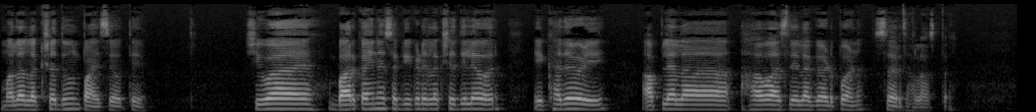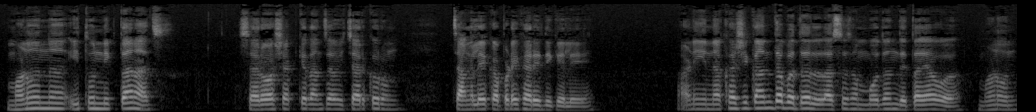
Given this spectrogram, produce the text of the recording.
मला लक्ष देऊन पाहायचे होते. शिवाय बारकाईने सगळीकडे लक्ष दिल्यावर एखाद्या वेळी आपल्याला हवा असलेला गड पण सर झाला असता. म्हणून इथून निघतानाच सर्व शक्यतांचा विचार करून चांगले कपडे खरेदी केले. आणि नखशिकांतबद्दल असं संबोधन देता यावं म्हणून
